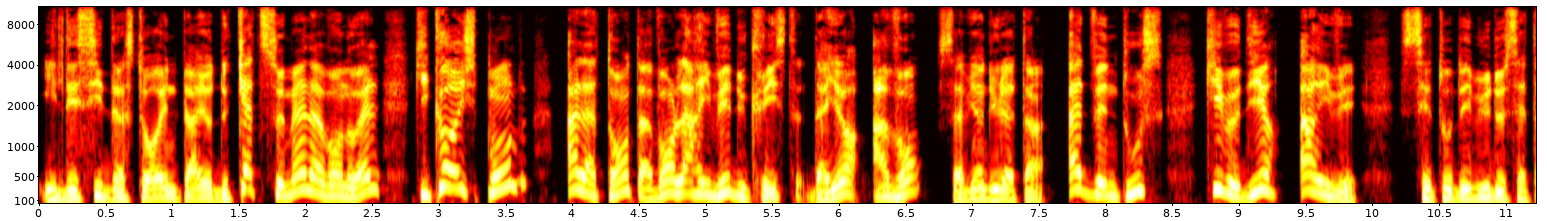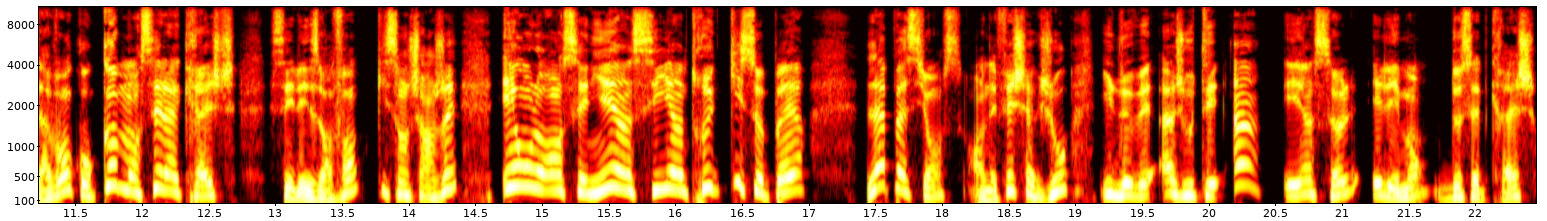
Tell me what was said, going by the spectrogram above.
Il décide d'instaurer une période de 4 semaines avant Noël qui correspondent à l'attente avant l'arrivée du Christ. D'ailleurs, avant, ça vient du latin adventus, qui veut dire arriver. C'est au début de cet avant qu'on commençait la crèche. C'est les enfants qui sont chargés et on leur enseignait ainsi un truc qui se perd, la patience. En effet, chaque jour, ils devaient ajouter un et un seul élément de cette crèche,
